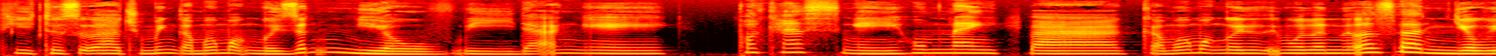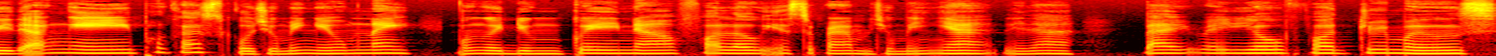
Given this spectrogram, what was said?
Thì thực sự là chúng mình cảm ơn mọi người rất nhiều vì đã nghe podcast ngày hôm nay và cảm ơn mọi người một lần nữa rất là nhiều vì đã nghe podcast của chúng mình ngày hôm nay. Mọi người đừng quên uh, follow Instagram của chúng mình nha. Đấy là Bye Radio for Dreamers.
